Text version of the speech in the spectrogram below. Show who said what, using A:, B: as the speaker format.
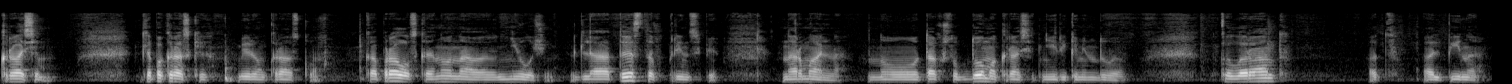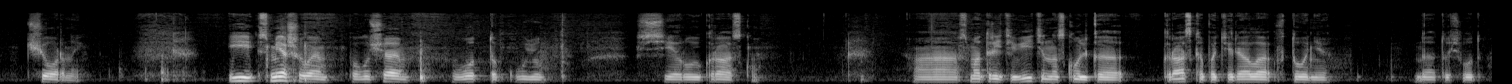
A: красим. Для покраски берем краску капраловская, но она не очень. Для теста, в принципе, нормально. Но так, чтобы дома красить, не рекомендую. Колорант от Альпина черный. И смешиваем, получаем вот такую серую краску. А, смотрите, видите, насколько краска потеряла в тоне. Да, то есть вот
